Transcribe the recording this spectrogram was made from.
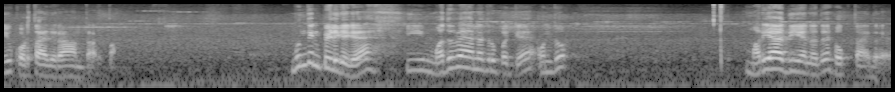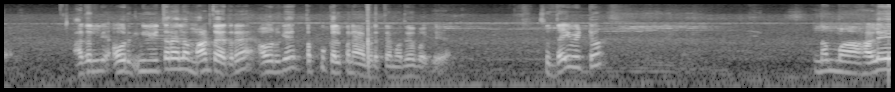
ನೀವು ಕೊಡ್ತಾ ಇದ್ದೀರಾ ಅಂತ ಅರ್ಥ. ಮುಂದಿನ ಪೀಳಿಗೆಗೆ ಈ ಮದುವೆ ಅನ್ನೋದ್ರ ಬಗ್ಗೆ ಒಂದು ಮರ್ಯಾದೆ ಅನ್ನೋದೇ ಹೋಗ್ತಾ ಇದೆ. ಅದರಲ್ಲಿ ಅವ್ರು ನೀವು ಈ ಥರ ಎಲ್ಲ ಮಾಡ್ತಾ ಇದ್ರೆ ಅವ್ರಿಗೆ ತಪ್ಪು ಕಲ್ಪನೆ ಆಗ್ಬಿಡುತ್ತೆ ಮದುವೆ ಬಗ್ಗೆ. ಸೊ ದಯವಿಟ್ಟು ನಮ್ಮ ಹಳೆ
